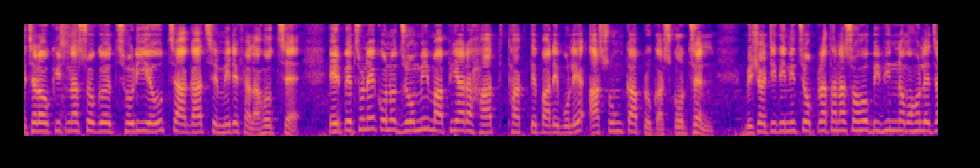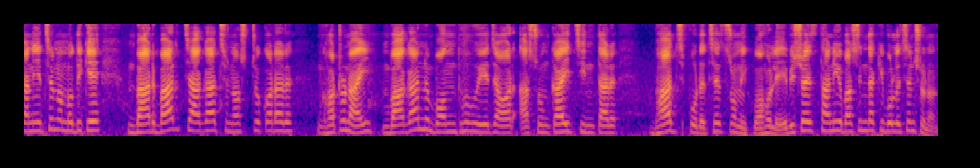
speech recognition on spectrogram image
এছাড়াও কীটনাশক ছড়িয়েও চা গাছ মেরে ফেলা হচ্ছে। এর পেছনে কোনো জমি মাফিয়ার হাত থাকতে পারে বলে আশঙ্কা প্রকাশ করছেন। বিষয়টি তিনি চোপড়া থানা সহ বিভিন্ন মহলে জানিয়েছেন। অন্যদিকে বারবার চা গাছ নষ্ট করার ঘটনায় বাগান বন্ধ হয়ে যাওয়ার আশঙ্কায় চিন্তার ভাঁজ পড়েছে শ্রমিক মহলে। এ বিষয়ে স্থানীয় বাসিন্দা কি বলেছেন শুনুন।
